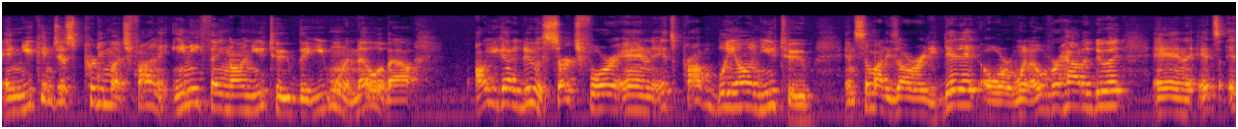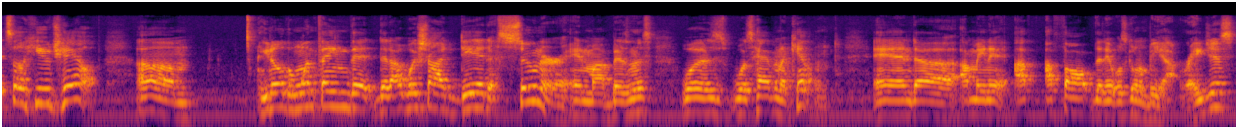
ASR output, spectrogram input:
and you can just pretty much find anything on YouTube that you want to know about all you got to do is search for it and it's probably on YouTube and somebody's already did it or went over how to do it and it's it's a huge help. Um, you know the one thing that, that I wish I did sooner in my business was was have an accountant and uh, I mean it, I, I thought that it was going to be outrageous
